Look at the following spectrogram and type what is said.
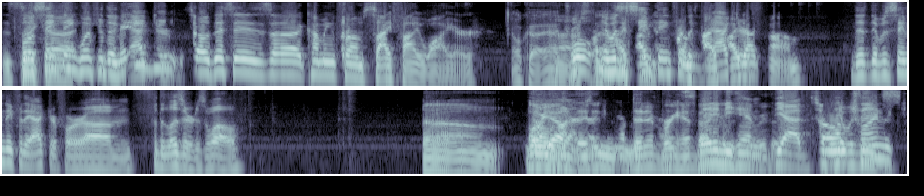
It's Well, like, same uh, thing went for the maybe- actor. So this is uh, coming from Sci-Fi Wire. Okay. I Uh, Well, it was the sci-fi- same thing for from the actor. sci-fi.com. There, there was the same thing for the actor for um for the lizard as well. Um, Oh well, yeah, yeah, they I mean, didn't. They didn't bring him back. They didn't need him. either. Yeah, So it I'm was trying his- to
